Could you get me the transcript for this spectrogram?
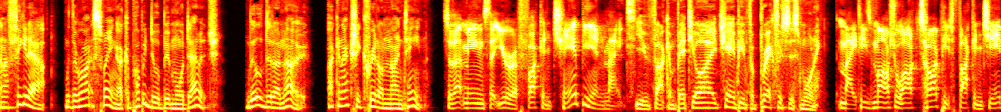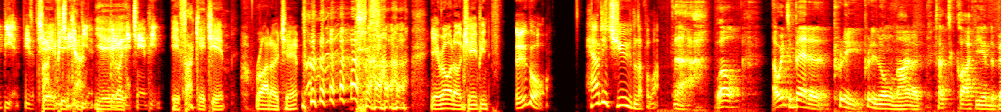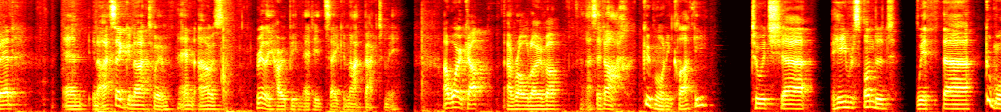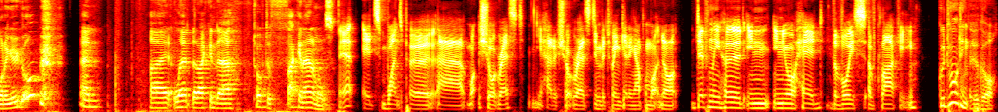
and I figured out with the right swing, I could probably do a bit more damage. Little did I know, I can actually crit on 19. So that means that you're a fucking champion, mate. You fucking bet you I ate champion for breakfast this morning. Mate, he's martial archetype. He's fucking champion. He's a Champion, fucking cunt. champion. Yeah. Good on you, champion. Here, fuck yeah, champ. Righto, champ. yeah, right on, champion. Ugor, how did you level up? Ah, well, I went to bed at a pretty pretty normal night. I tucked Clarky into bed, and you know I said goodnight to him, and I was really hoping that he'd say goodnight back to me. I woke up, I rolled over, and I said, "Ah, good morning, Clarky." To which uh, he responded with, uh, "Good morning, Ugor," and I learnt that I can uh, talk to fucking animals. Yeah, it's once per uh, short rest. You had a short rest in between getting up and whatnot. Definitely heard in in your head the voice of Clarky. Good morning, Ugor.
